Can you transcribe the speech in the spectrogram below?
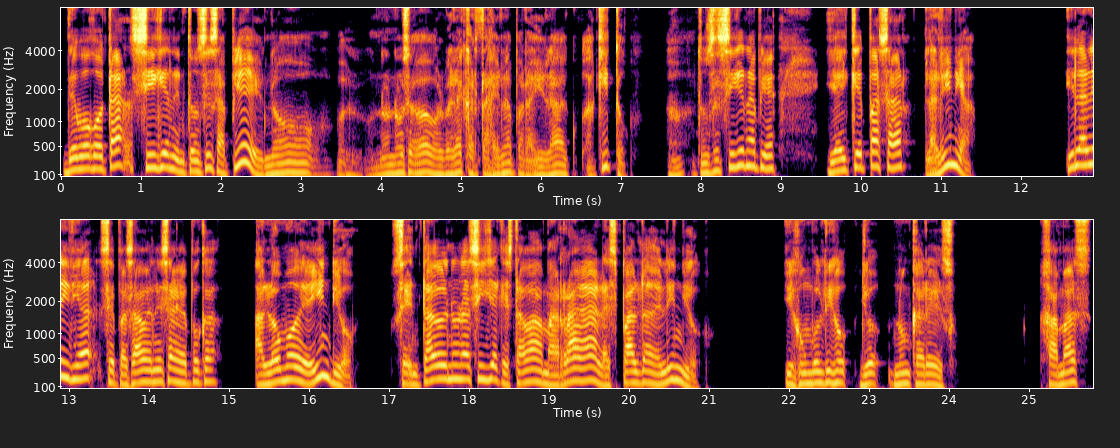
De Bogotá siguen entonces a pie, no, no, no se va a volver a Cartagena para ir a, Quito. Entonces siguen a pie y hay que pasar la línea. Y la línea se pasaba en esa época a lomo de indio, sentado en una silla que estaba amarrada a la espalda del indio. Y Humboldt dijo, yo nunca haré eso. Jamás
